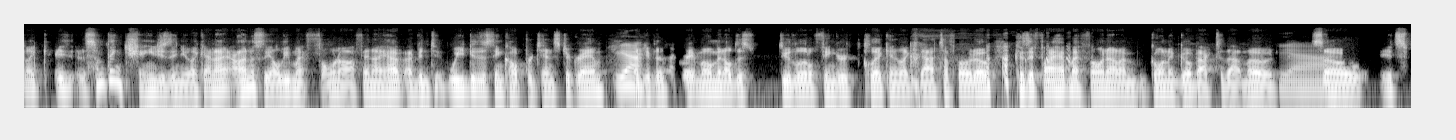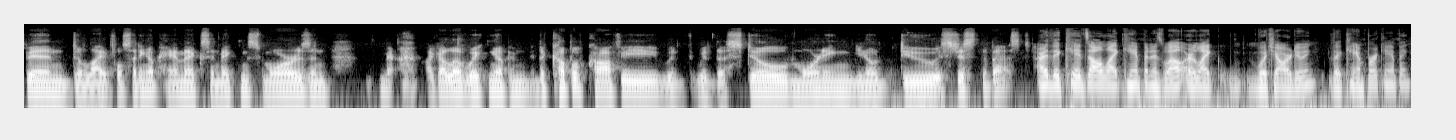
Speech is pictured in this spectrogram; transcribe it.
like it, something changes in you. Like, and I honestly, I'll leave my phone off, and I have I've been t- we do this thing called Pretendstagram. Yeah. Like if there's a great moment, I'll just do the little finger click and like that's a photo. Because if I have my phone out, I'm going to go back to that mode. Yeah. So it's been delightful setting up hammocks and making s'mores and like I love waking up and the cup of coffee with with the still morning, you know, dew. It's just the best. Are the kids all like camping as well, or like what y'all are doing, the camper camping?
